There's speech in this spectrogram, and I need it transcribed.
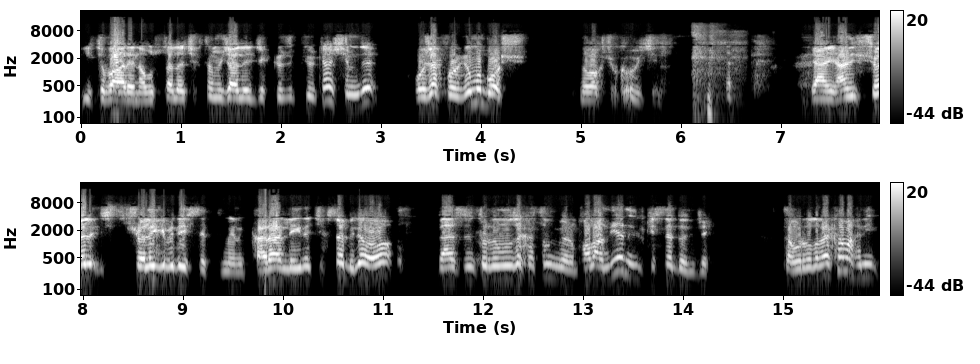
itibaren Avustralya açıkta mücadele edecek gözükürken şimdi Ocak programı boş. Novak Djokovic'in. yani hani şöyle şöyle gibi de hissettim yani karar lehine çıksa bile o ben sizin turnuvunuza katılmıyorum falan diye ülkesine dönecek tavır olarak ama hani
